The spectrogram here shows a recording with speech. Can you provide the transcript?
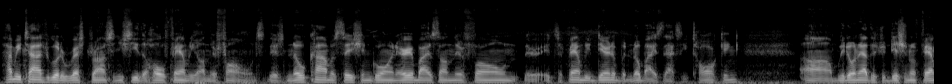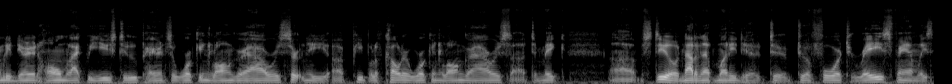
How many times you go to restaurants and you see the whole family on their phones? There's no conversation going. Everybody's on their phone. It's a family dinner, but nobody's actually talking. Um, we don't have the traditional family dinner at home like we used to. Parents are working longer hours. Certainly, uh, people of color working longer hours uh, to make uh, still not enough money to, to, to afford to raise families.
